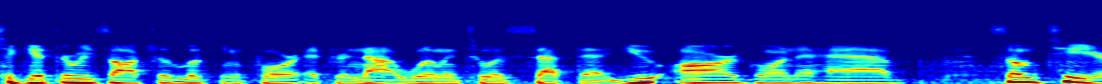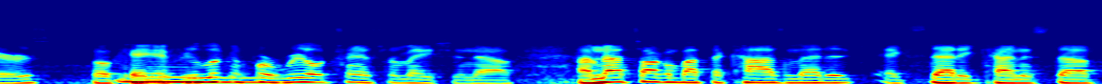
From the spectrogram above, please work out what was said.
to get the results you're looking for if you're not willing to accept that. You are going to have some tears, okay, mm. if you're looking for mm. real transformation. Now, I'm not talking about the cosmetic, aesthetic kind of stuff,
